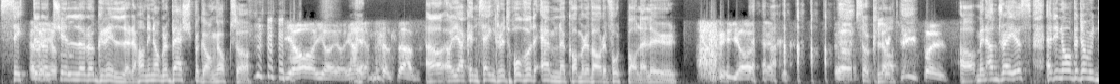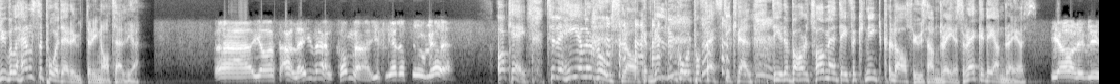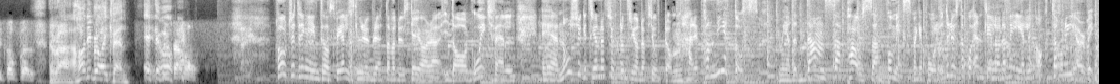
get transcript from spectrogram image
Sitter Eller och jag- chillar och grillar. Har ni några bärs på gång också? Ja, ja, ja. Jajamensan. Ja, och jag kan tänka att huvudämne kommer att vara fotboll, eller hur? ja, säkert. Ja. Såklart. Ska krypa ut. Ja, men Andreas, är det något du- du vill hälsa på där ute i Norrtälje? Uh, ja, alltså, alla är ju välkomna. Ju fler desto roligare. Okej, till hela Roslagen, vill du gå på fest ikväll? Det är det bara att ta med dig för knytkalas hos Andreas. Räcker det Andreas? Ja, det blir toppen. Bra. Ha det bra ikväll. Hej då! Detsamma. Fortsätt ringa in till oss. Vi älskar när du berättar vad du ska göra idag och ikväll. Eh, 020 314 314. Här är Panetos med Dansa pausa på Mix Megapol. Och du lyssnar på Äntligen lördag med Elin och Tony Irving.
